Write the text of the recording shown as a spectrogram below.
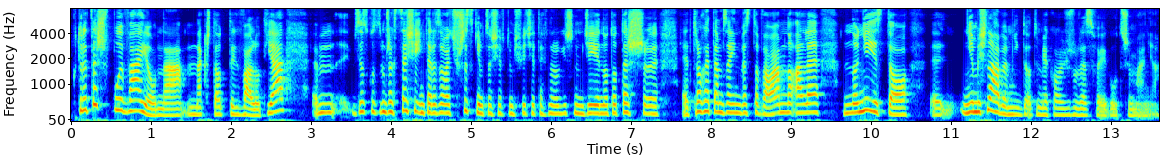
które też wpływają na, na kształt tych walut. Ja w związku z tym, że chcę się interesować wszystkim, co się w tym świecie technologicznym dzieje, no to też e, trochę tam zainwestowałam, no ale no nie jest to, e, nie myślałabym nigdy o tym jako źródle swojego utrzymania.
